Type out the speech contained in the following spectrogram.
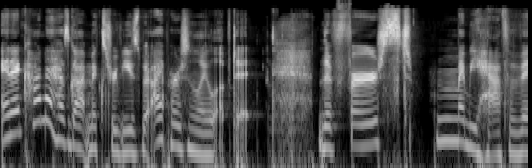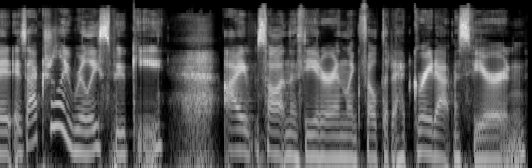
and it kind of has got mixed reviews, but I personally loved it. The first maybe half of it is actually really spooky. I saw it in the theater and like felt that it had great atmosphere and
